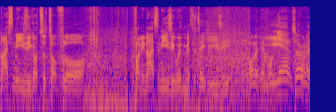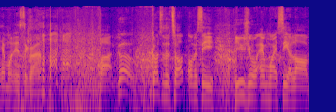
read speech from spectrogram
Nice and easy, got to the top floor. Funny, nice and easy with Mr. Take It Easy. Follow him on Yeah, sorry. follow him on Instagram. but Go. got to the top, obviously usual NYC alarm.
